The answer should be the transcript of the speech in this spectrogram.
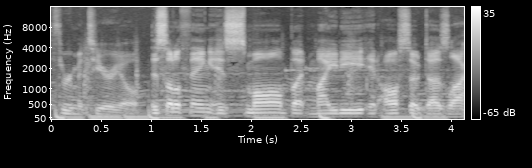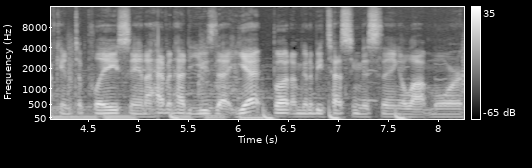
through material. This little thing is small but mighty. It also does lock into place and I haven't had to use that yet, but I'm gonna be testing this thing a lot more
